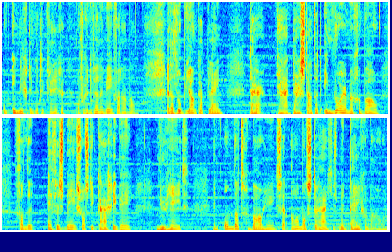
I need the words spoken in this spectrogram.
om inlichtingen te krijgen over het wel en wee van haar man. En dat Lubjanka-plein, daar, ja, daar staat het enorme gebouw van de FSB, zoals die KGB nu heet. En om dat gebouw heen zijn allemaal straatjes met bijgebouwen.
